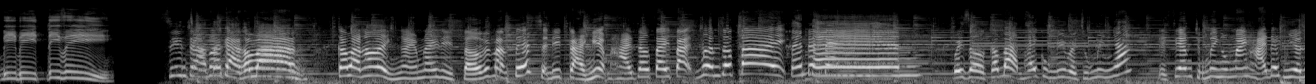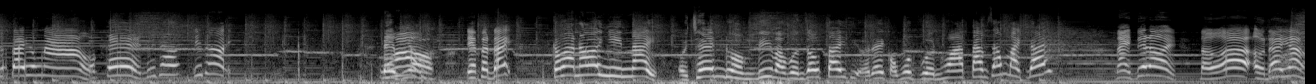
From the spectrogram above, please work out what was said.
BBTV Xin chào tất cả các bạn. Các bạn ơi, ngày hôm nay thì tớ với bạn Tết sẽ đi trải nghiệm hái dâu tây tại vườn dâu tây. Tên tên Bây giờ các bạn hãy cùng đi với chúng mình nhé Để xem chúng mình hôm nay hái được nhiều dâu tây không nào. Ok, đi thôi. Đi thôi. Đẹp Wow, nhờ Đẹp thật đấy. Các bạn ơi, nhìn này Ở trên đường đi vào vườn dâu tây thì ở đây có một vườn hoa tam giác mạch đấy. Này Tuyết ơi, tớ à, ở đây á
